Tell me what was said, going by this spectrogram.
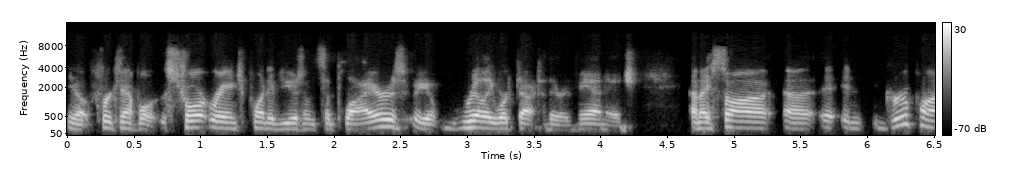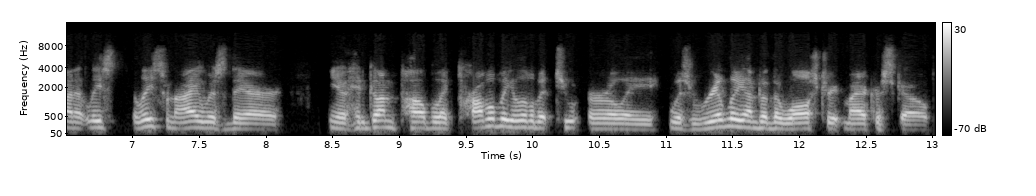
you know, for example, short range point of views on suppliers you know, really worked out to their advantage. And I saw uh, in Groupon, at least at least when I was there, you know, had gone public probably a little bit too early, was really under the Wall Street microscope,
